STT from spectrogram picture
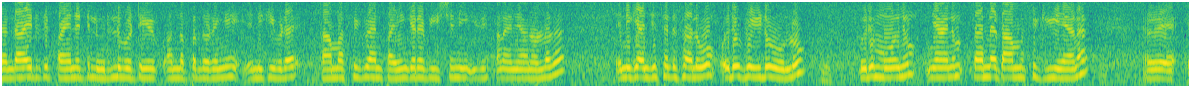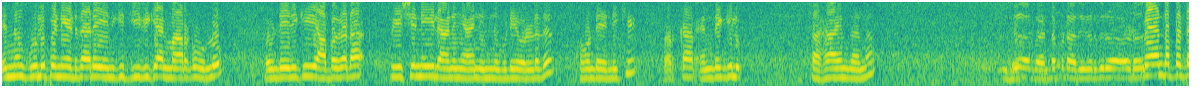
രണ്ടായിരത്തി പതിനെട്ടിൽ ഉരുളുപൊട്ടി വന്നപ്പം തുടങ്ങി എനിക്കിവിടെ താമസിക്കുവാൻ ഭയങ്കര ഭീഷണി ഇതിലാണ് ഞാനുള്ളത്. എനിക്ക് അഞ്ച് സെന്റ് സ്ഥലവും ഒരു വീടും ഉള്ളൂ. ഒരു മോനും ഞാനും തന്നെ താമസിക്കുകയാണ്. എന്നും കൂലിപ്പണി എടുത്താലേ എനിക്ക് ജീവിക്കാൻ മാർഗമുള്ളൂ. അതുകൊണ്ട് എനിക്ക് ഈ അപകട ഭീഷണിയിലാണ് ഞാൻ ഇന്നിവിടെ ഉള്ളത്. അതുകൊണ്ട് എനിക്ക് സർക്കാർ എന്തെങ്കിലും സഹായം തന്ന് വേണ്ടപ്പെട്ട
